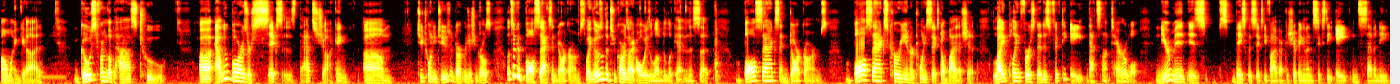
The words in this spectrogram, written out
Oh my god. Ghost from the Past 2. Uh, Alubers are sixes. That's shocking. Um, 222s are Dark Magician Girls. Let's look at Ball Sacks and Dark Arms. Like, those are the two cards I always love to look at in this set. Ball Sacks and Dark Arms. Ball Sacks Korean are 26. Don't buy that shit. Light Play First Ed is 58. That's not terrible. Near Mint is basically 65 after shipping and then 68 and 70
